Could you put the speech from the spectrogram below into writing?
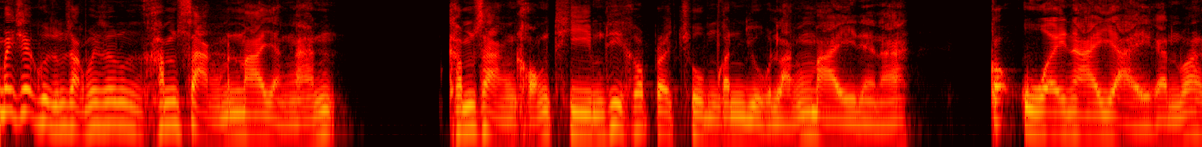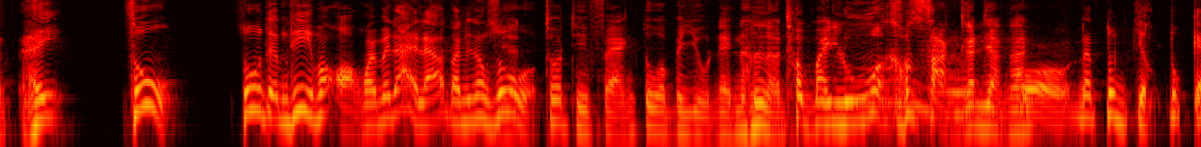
ไม่ใช่คุณสมศักดิ์ไม่ใช่คำสั่งมันมาอย่างนั้นคำสั่งของทีมที่เขาประชุมกันอยู่หลังไม่เนี่ยนะก็อวยนายใหญ่กันว่าเฮ้ยสู้ สู้เต็มที่เพราะออกไปไม่ได้แล้ว ตอนนี้ต้องสู้ โทษทีแฝงตัวไปอยู่ในนั้นเหรอทำไมรู้ว่าเขาสั่งกันอย่างนั้นโอ้นั่นตุ้มเจียกตุ๊กแก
